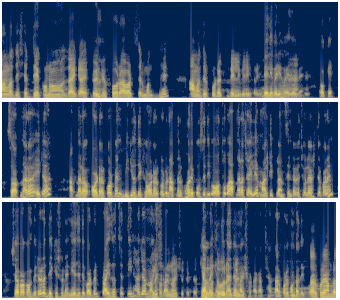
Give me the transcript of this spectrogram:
বাংলাদেশের যে কোনো জায়গায় টোয়েন্টি ফোর আওয়ার্স এর মধ্যে আমাদের প্রোডাক্ট ডেলিভারি হয় ডেলিভারি হয়ে যাবে। হ্যাঁ, ওকে সো আপনারা এটা আপনারা অর্ডার করবেন ভিডিও দেখে অর্ডার করবেন আপনার ঘরে পৌঁছে দিবে অথবা আপনারা চাইলে মাল্টি প্ল্যান সেন্টারে চলে আসতে পারেন সেবা কম্পিউটারে দেখে শুনে নিয়ে যেতে পারবেন। প্রাইস হচ্ছে তিন হাজার নয়শো টাকা। খেয়াল রাখেন তিন হাজার নয়শো টাকা। আচ্ছা তারপরে কোনটা দেখব? তারপরে আমরা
